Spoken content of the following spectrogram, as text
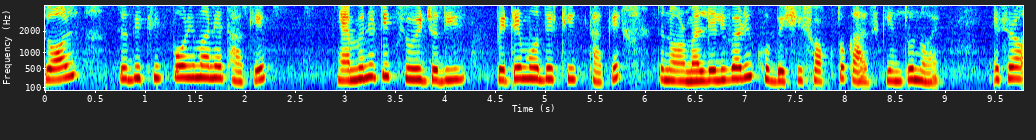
জল যদি ঠিক পরিমাণে থাকে অ্যামিউনিটিক ফ্লুইড যদি পেটের মধ্যে ঠিক থাকে, তো নর্মাল ডেলিভারি খুব বেশি শক্ত কাজ কিন্তু নয়। এছাড়াও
